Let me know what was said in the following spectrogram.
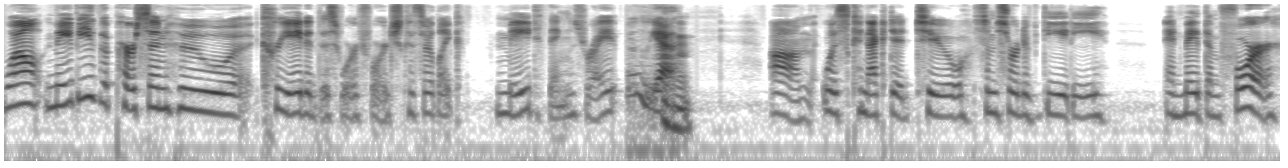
Well, maybe the person who created this Warforged, because they're like made things, right? Ooh, yeah. um, was connected to some sort of deity and made them for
